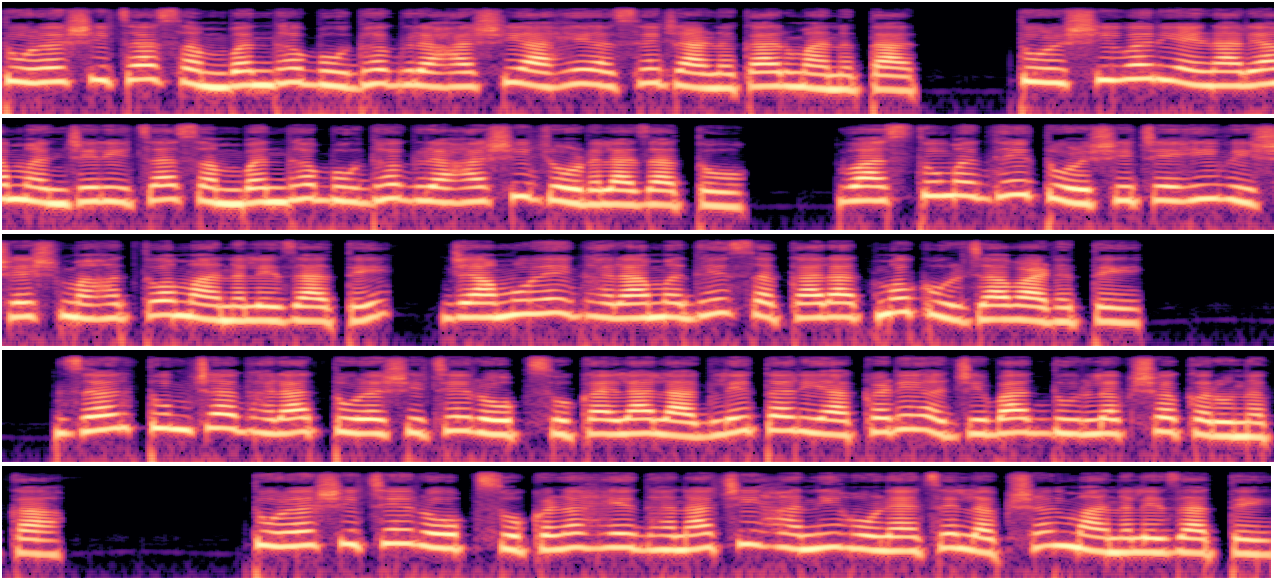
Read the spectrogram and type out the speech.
तुळशीचा संबंध बुधग्रहाशी आहे असे जाणकार मानतात. तुळशीवर येणाऱ्या मंजिरीचा संबंध बुध ग्रहाशी जोडला जातो. वास्तूमध्ये तुळशीचेही विशेष महत्त्व मानले जाते. ज्यामुळे घरामध्ये सकारात्मक ऊर्जा वाढते. जर तुमच्या घरात तुळशीचे रोप सुकायला लागले तर याकडे अजिबात दुर्लक्ष करू नका. तुळशीचे रोप सुकणं हे धनाची हानी होण्याचे लक्षण मानले जाते.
